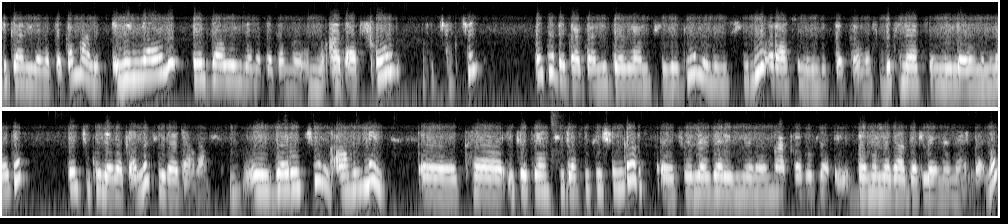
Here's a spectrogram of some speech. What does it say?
ድጋሚ ለመጠቀም ማለት ነው። ይሄኛውንም በዛ ወይ ለመጠቀም ነው እናቶቻችን በተደጋጋሚ ገበያም ሲሄዱ ምንም ሲሉ እራሱን እንዲጠቀሙት ብክነት የሚለውንም ነገር በእጅጉ ለመቀነስ ይረዳናል። ዘሮቹን አሁን ላይ ከ Ethiopian Seed Association ጋር ስለ ዘር የሚሆነውን አቅርቦት በመነጋገር ላይ ነን ያለ ነው።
